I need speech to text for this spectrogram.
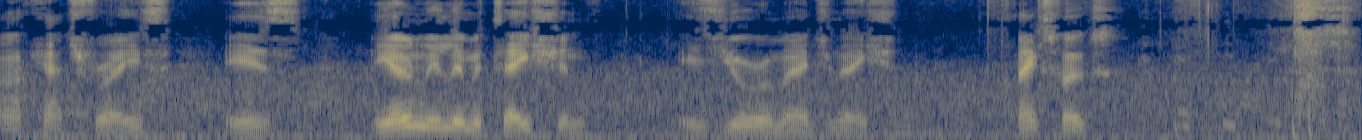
our catchphrase is, the only limitation is your imagination. Thanks, folks.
